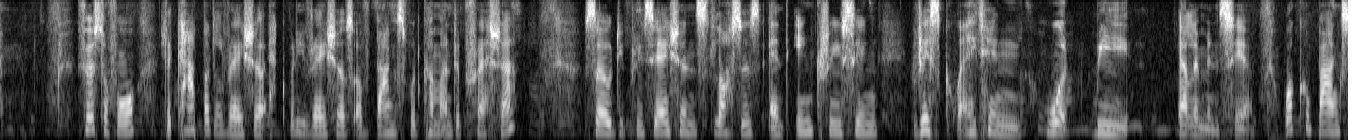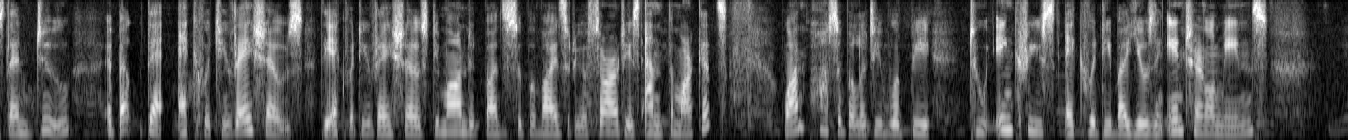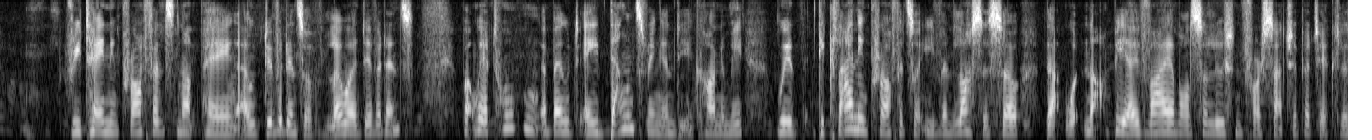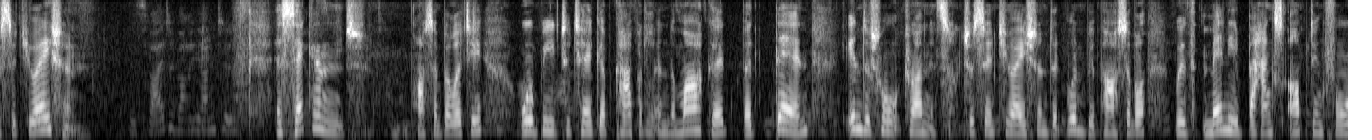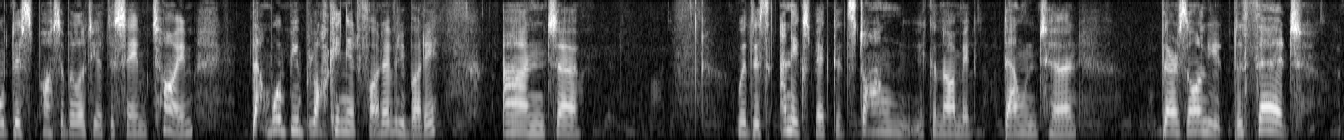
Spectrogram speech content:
First of all, the capital ratio, equity ratios of banks would come under pressure. So depreciations, losses, and increasing risk weighting would be elements here. What could banks then do about their equity ratios, the equity ratios demanded by the supervisory authorities and the markets? One possibility would be to increase equity by using internal means, retaining profits, not paying out dividends or lower dividends. But we're talking about a downswing in the economy with declining profits or even losses. So that would not be a viable solution for such a particular situation. A second possibility will be to take up capital in the market, but then in the short run, in such a situation that wouldn't be possible with many banks opting for this possibility at the same time, that would be blocking it for everybody. And uh, with this unexpected strong economic downturn, there's only the third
